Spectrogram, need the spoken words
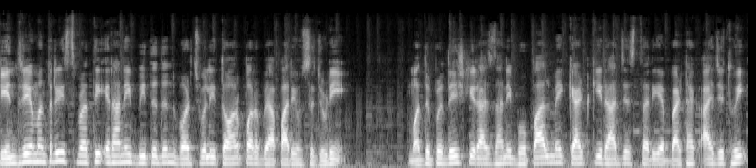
केंद्रीय मंत्री स्मृति ईरानी बीते दिन वर्चुअली तौर पर व्यापारियों से जुड़ी। मध्य प्रदेश की राजधानी भोपाल में कैट की राज्य स्तरीय बैठक आयोजित हुई,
